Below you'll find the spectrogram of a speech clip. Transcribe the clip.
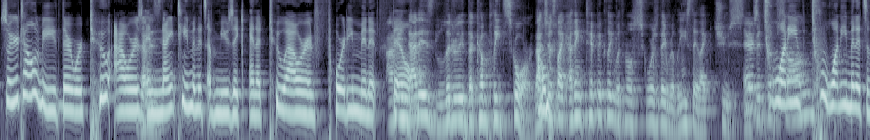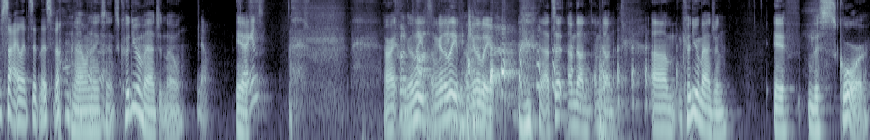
So you're telling me there were 2 hours That and is- 19 minutes of music and a 2 hour and 40 minute I film. mean, that is literally the complete score. That's Oh just like, I think typically with most scores they release, they like choose There's snippets of 20, songs. 20 minutes of silence in this film. That one makes sense. Could you imagine though? No. if- Dragons? All right, I'm Couldn't gonna leave. I'm gonna leave. I'm gonna leave. That's it. I'm done. I'm done. Um, could you imagine if the score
